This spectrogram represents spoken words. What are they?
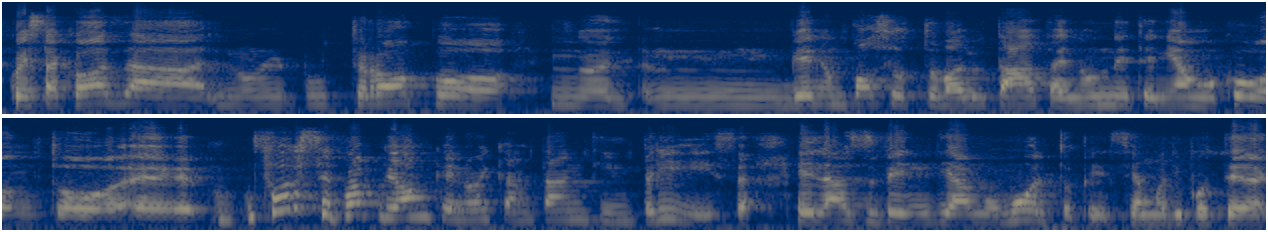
Questa cosa non, purtroppo mm, viene un po' sottovalutata e non ne teniamo conto, eh, forse proprio anche noi cantanti in primis e la svendiamo molto, pensiamo di poter,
